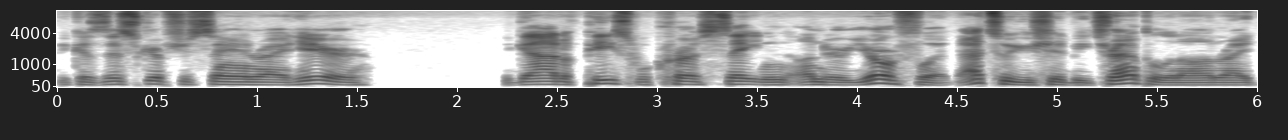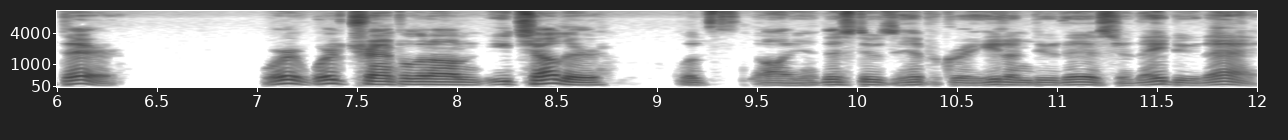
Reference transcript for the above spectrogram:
Because this scripture saying right here, the God of peace will crush Satan under your foot. That's who you should be trampling on right there. We're we're trampling on each other with oh yeah, this dude's a hypocrite. He doesn't do this or they do that.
